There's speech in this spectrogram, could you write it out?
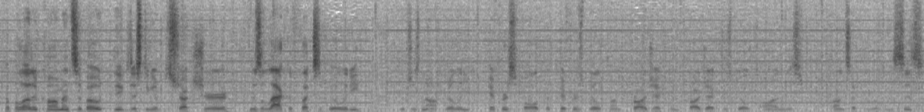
a couple other comments about the existing infrastructure. There's a lack of flexibility, which is not really Piffer's fault, but Piffer's built on project, and project is built on this concept of releases.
